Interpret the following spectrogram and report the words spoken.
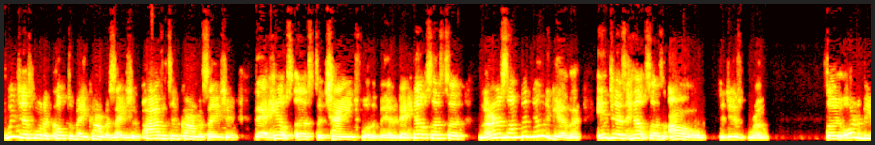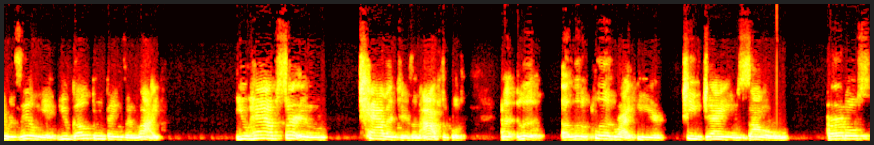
we just want to cultivate conversation, positive conversation that helps us to change for the better, that helps us to learn something new together. It just helps us all to just grow. So, in order to be resilient, you go through things in life. You have certain challenges and obstacles. Uh, look, a little plug right here Chief James' song, Hurdles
